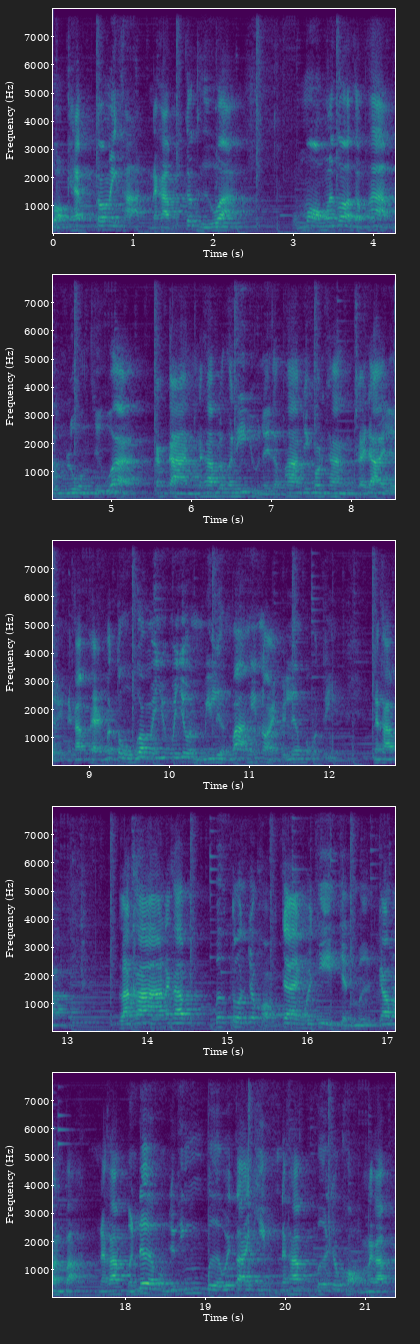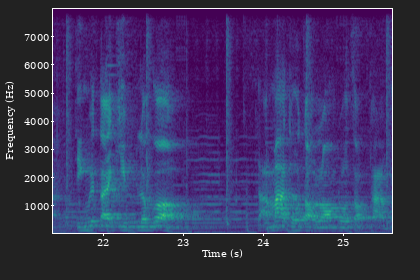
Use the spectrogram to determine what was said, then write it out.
บาะแคปก็ไม่ขาดนะครับ ก็คือว่าผมมองแล้วก็สภาพรวมๆถือว่ากลางๆนะครับรถคันนี้อยู่ในสภาพที่ค่อนข้างใช้ได้เลยนะครับ แผงประตูก็ไม่ยุบไม่ย่นมีเหลืองบ้างนิดหน่อยเป็นเรื่องปกตินะครับ ราคานะครับเบื้องต้นเจ้าของแจ้งไว้ที่ 79,000 บาทนะครับ เหมือนเดิมผมจะทิ้งเบอร์ไว้ใต้คลิปนะครับ เบอร์เจ้าของนะครับทิ้งไว้ใต้คลิปแล้วก็สามารถโทรต่อรองโทรสอบถามส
